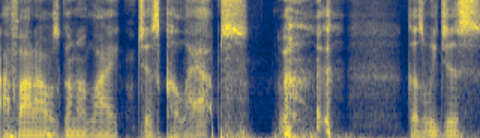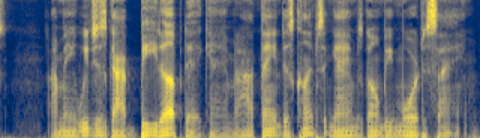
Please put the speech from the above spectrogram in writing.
I thought I was going to like just collapse cuz we just I mean, we just got beat up that game and I think this Clemson game is going to be more the same.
